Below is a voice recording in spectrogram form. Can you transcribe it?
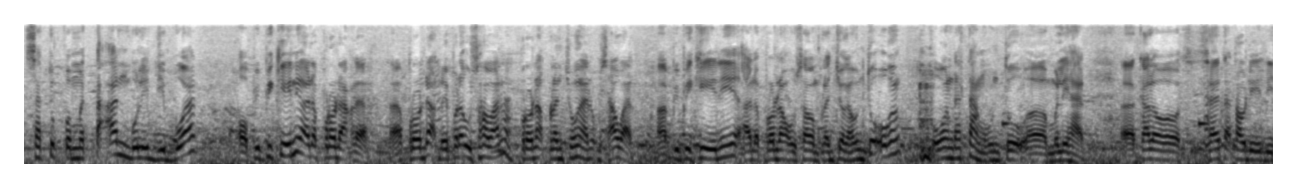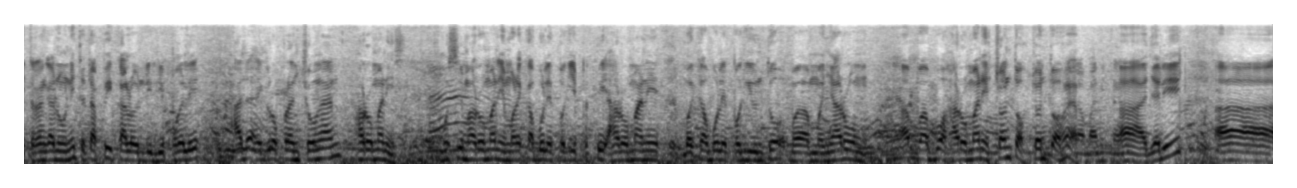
Satu pemetaan boleh dibuat. Oh PPK ini ada produk dah ha, produk daripada usahawan lah. Produk pelancongan usahawan. Ha, PPK ini ada produk usahawan pelancongan. Untuk orang orang datang untuk uh, melihat. Uh, kalau saya tak tahu di, di Terengganu ni tetapi kalau di, di Perlis ada agro pelancongan harum manis. Musim harum manis mereka boleh pergi petik harum manis. Mereka boleh pergi untuk uh, menyarung apa buah harum manis. Contoh contoh kan? Ha, jadi uh,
